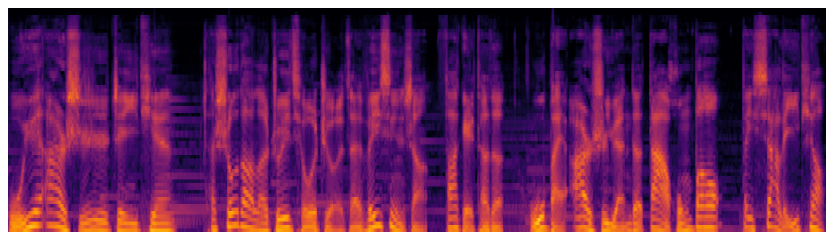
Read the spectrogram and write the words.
五月二十日这一天，他收到了追求者在微信上发给他的五百二十元的大红包，被吓了一跳，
